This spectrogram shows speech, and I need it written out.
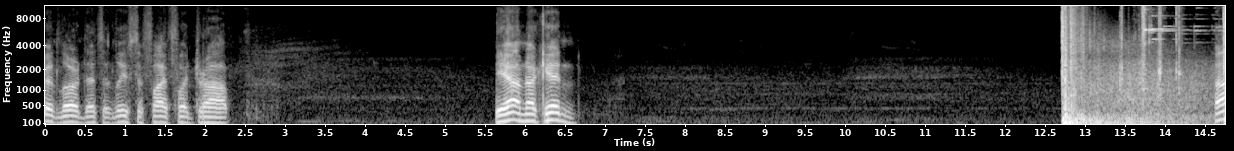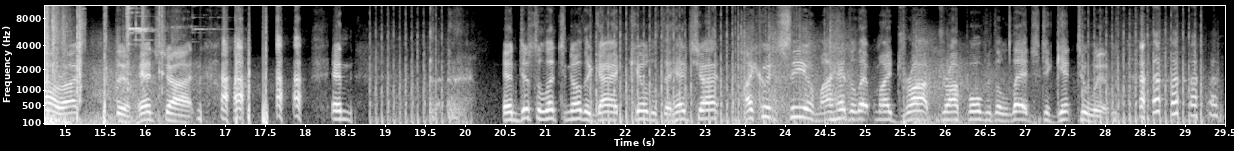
Good lord, that's at least a five foot drop. Yeah, I'm not kidding. All right, headshot. and and just to let you know, the guy I killed with the headshot, I couldn't see him. I had to let my drop drop over the ledge to get to him.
